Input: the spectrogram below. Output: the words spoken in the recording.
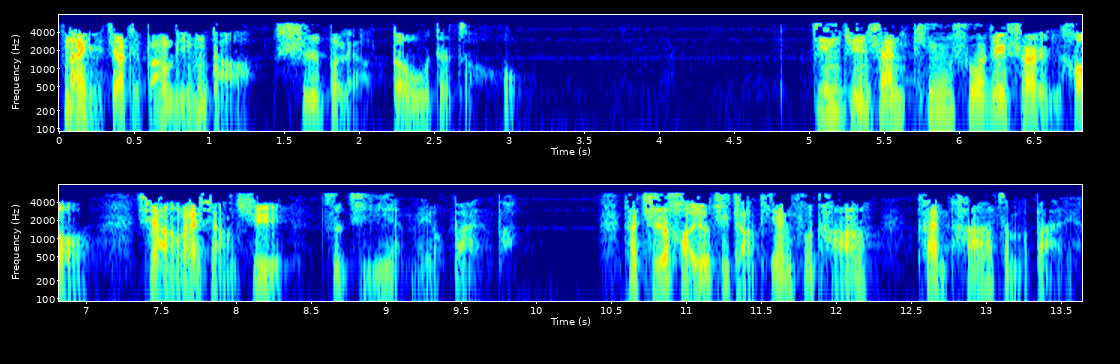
那也叫这帮领导吃不了兜着走。金俊山听说这事儿以后，想来想去，自己也没有办法，他只好又去找田福堂，看他怎么办呀？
